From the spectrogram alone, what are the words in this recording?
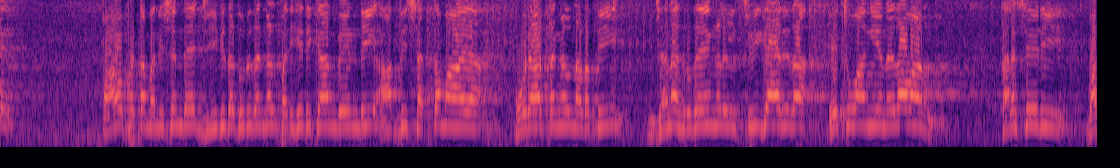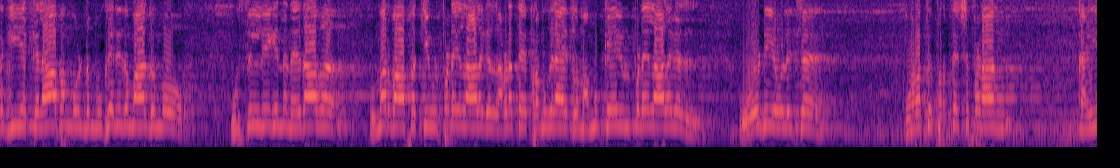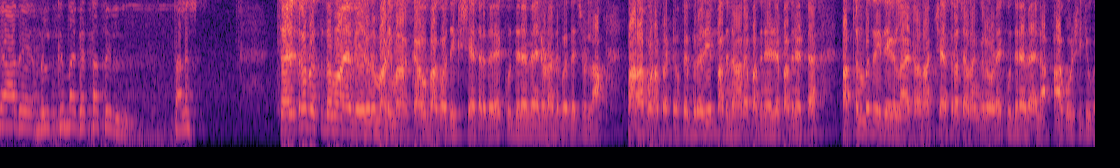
പാവപ്പെട്ട മനുഷ്യന്റെ ജീവിത ദുരിതങ്ങൾ പരിഹരിക്കാൻ വേണ്ടി അതിശക്തമായ പോരാട്ടങ്ങൾ നടത്തി ജനഹൃദയങ്ങളിൽ സ്വീകാര്യത ഏറ്റുവാങ്ങിയ നേതാവാണ്. തലശ്ശേരി വർഗീയ കലാപം കൊണ്ട് മുഖരിതമാകുമ്പോൾ മുസ്ലിം ലീഗിന്റെ നേതാവ് ഉമർ ബാഫക്കി ഉൾപ്പെടെയുള്ള ആളുകൾ അവിടുത്തെ പ്രമുഖരായിട്ടുള്ള മമ്മൂക്കെ ഉൾപ്പെടെയുള്ള ആളുകൾ ഓടി ഒളിച്ച് പുറത്ത് പ്രത്യക്ഷപ്പെടാൻ കഴിയാതെ നിൽക്കുന്ന ഘട്ടത്തിൽ തലശ്ശേരി ചരിത്ര പ്രസിദ്ധമായ വേലൂർ മണിമണർക്കാവ് ഭഗവതി ക്ഷേത്രത്തിലെ കുതിരവേലോടനുബന്ധിച്ചുള്ള പറ പുറപ്പെട്ടു. ഫെബ്രുവരി പതിനാറ് പതിനേഴ് പതിനെട്ട് പത്തൊൻപത് തീയതികളിലായിട്ടാണ് ക്ഷേത്ര ചടങ്ങുകളോടെ കുതിരവേല ആഘോഷിക്കുക.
